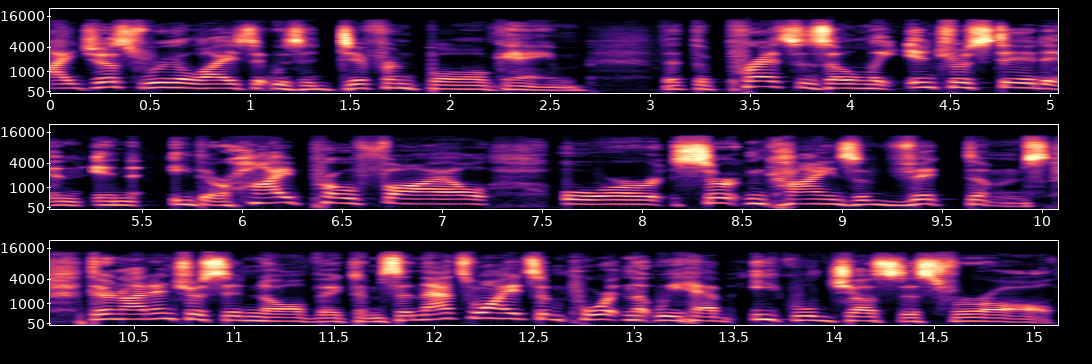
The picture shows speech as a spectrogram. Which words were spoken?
I just realized it was a different ball game. That the press is only interested in, in either high profile or certain kinds of victims. They're not interested in all victims. And that's why it's important that we have equal justice for all.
